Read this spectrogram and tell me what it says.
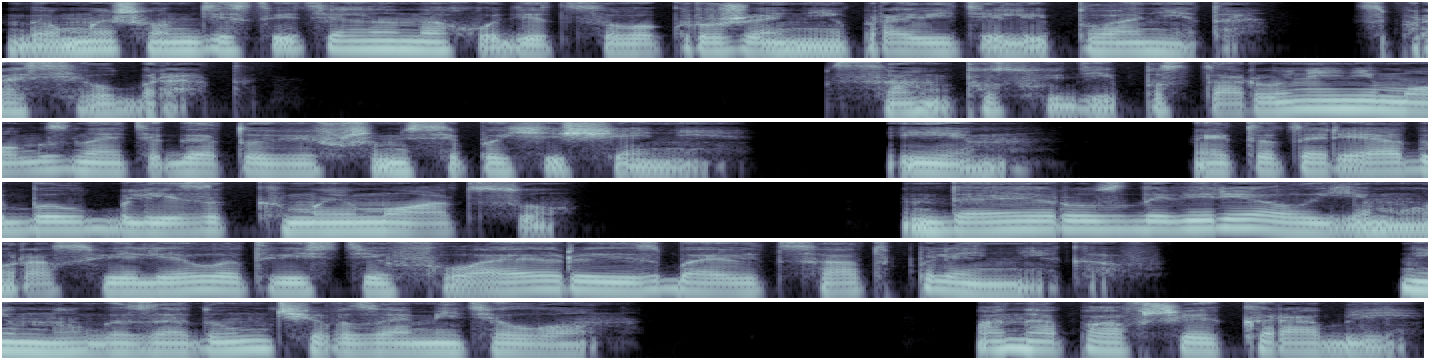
думаешь, он действительно находится в окружении правителей планеты?» — спросил брат. Сам посуди, посторонний не мог знать о готовившемся похищении. И этот ариат был близок к моему отцу. Дайрус доверял ему, раз велел отвезти флайер и избавиться от пленников. Немного задумчиво заметил он. «А напавшие корабли?»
